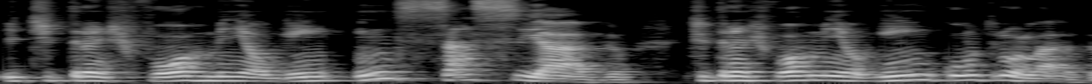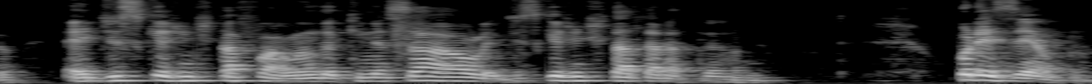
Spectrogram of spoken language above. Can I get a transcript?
e te transforma em alguém insaciável, te transforma em alguém incontrolável. É disso que a gente está falando aqui nessa aula, é disso que a gente está tratando. Por exemplo,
